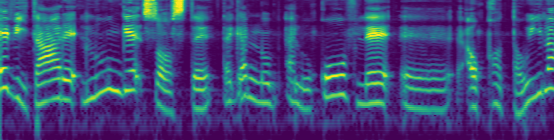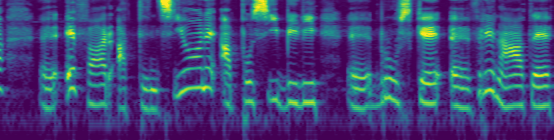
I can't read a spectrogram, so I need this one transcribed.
evitare lunghe soste تجنب الوقوف لأوقات طويلة. e far attenzione a possibili brusche frenate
